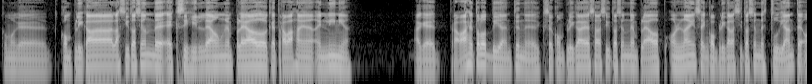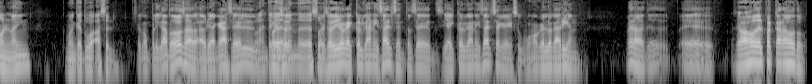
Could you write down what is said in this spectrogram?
como que complica la situación de exigirle a un empleado que trabaja en, en línea a que trabaje todos los días, ¿entiendes? Se complica esa situación de empleados online, se complica la situación de estudiantes online. como en qué tú vas a hacer? Se complica todo, o sea, habría que hacer... Con la gente por que eso- depende de eso. Por eso digo que hay que organizarse. Entonces, si hay que organizarse, que supongo que es lo que harían. Mira, eh, se va a joder para el carajo todo.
